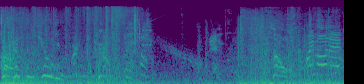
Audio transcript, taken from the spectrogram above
Just make them kill you. I'm on it!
